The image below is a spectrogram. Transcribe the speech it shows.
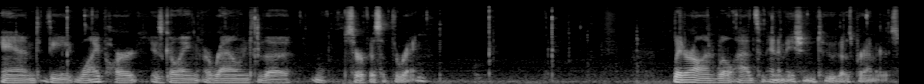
and the Y part is going around the surface of the ring. Later on, we'll add some animation to those parameters.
